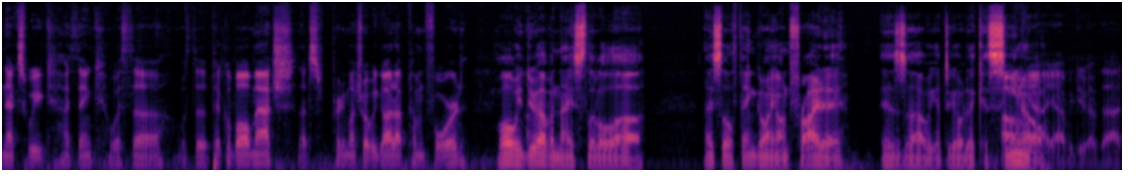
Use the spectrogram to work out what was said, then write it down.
Next week, I think with uh with the pickleball match, that's pretty much what we got up coming forward. Well, we do have a nice little uh nice little thing going on Friday. Is uh we get to go to casino. Oh, yeah, yeah, we do have that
